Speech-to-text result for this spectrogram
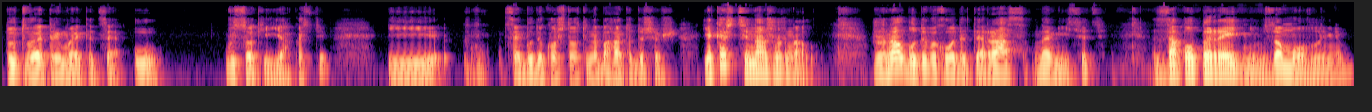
Тут ви отримаєте це у високій якості, і це буде коштувати набагато дешевше. Яка ж ціна журналу? Журнал буде виходити раз на місяць. За попереднім замовленням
